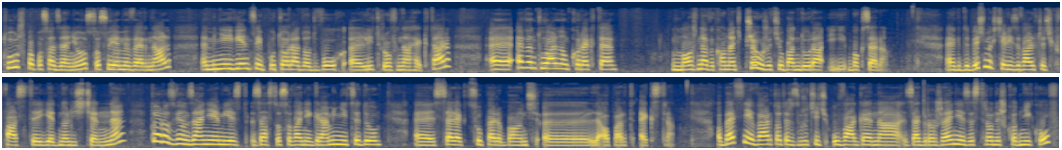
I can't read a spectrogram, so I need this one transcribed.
Tuż po posadzeniu stosujemy Vernal, e, mniej więcej 1,5 do 2 litrów na hektar. E, Ewentualną korektę można wykonać przy użyciu bandura i boksera. E, Gdybyśmy chcieli zwalczyć chwasty jednoliścienne, to rozwiązaniem jest zastosowanie graminicydu e, Select Super bądź e, Leopard Extra. Obecnie warto też zwrócić uwagę na zagrożenie ze strony szkodników.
